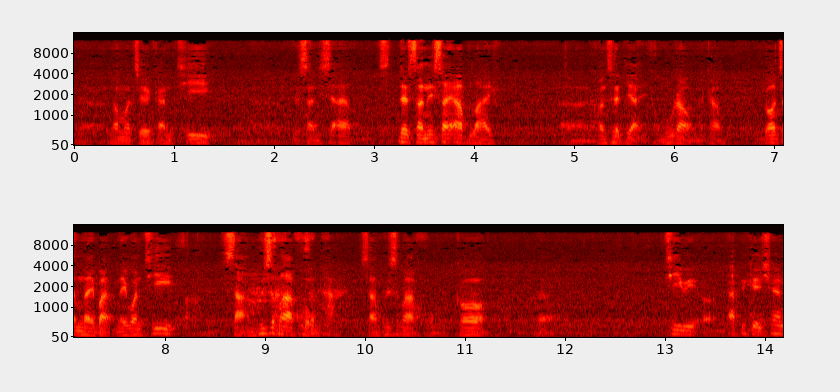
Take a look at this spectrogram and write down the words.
เอ่อเรามาเจอกันที่เอ่อ The Sunny Side Up The Sunny Side Up Live เอ่อคอนเสิร์ตใหญ่ของพวกเรานะครับ ก็จำหน่ายบัตรในวันที่ 3 พฤษภาคม 3 พฤษภาคมก็เอ่อที่แอปพลิเคชัน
